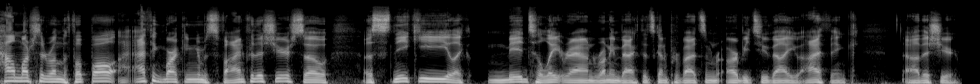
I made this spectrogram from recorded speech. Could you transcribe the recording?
How much they run the football? I I think Mark Ingram is fine for this year. So a sneaky, like mid to late round running back that's going to provide some RB two value. I think uh, this year.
